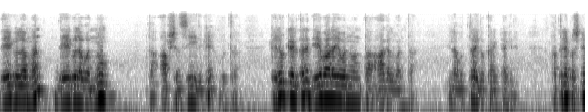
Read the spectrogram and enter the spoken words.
ದೇಗುಲ ಮನ್ ದೇಗುಲವನ್ನು ಆಪ್ಷನ್ ಸಿ ಇದಕ್ಕೆ ಉತ್ತರ. ಕೆಲವ್ರು ಕೇಳ್ತಾರೆ ದೇವಾಲಯವನ್ನು ಅಂತ ಆಗಲ್ವಂತ ಇಲ್ಲ, ಉತ್ತರ ಇದು ಕರೆಕ್ಟ್ ಆಗಿದೆ. ಹತ್ತನೇ ಪ್ರಶ್ನೆ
